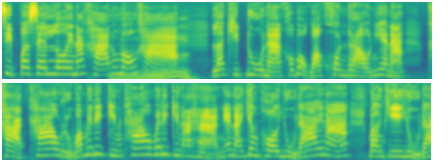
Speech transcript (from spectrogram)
70%เลยนะคะน้องๆค่ะอืมและคิดดูนะเขาบอกว่าคนเราเนี่ยนะขาดข้าวหรือว่าไม่ได้กินข้าวไม่ได้กินอาหารเนี่ยนะยังพออยู่ได้นะ บางทีอยู่ได้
